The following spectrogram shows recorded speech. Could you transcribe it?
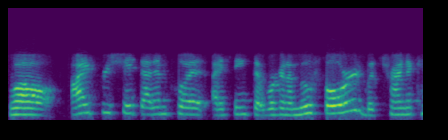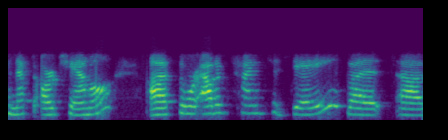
Well, I appreciate that input. I think that we're going to move forward with trying to connect our channel. Uh, so we're out of time today, but uh,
